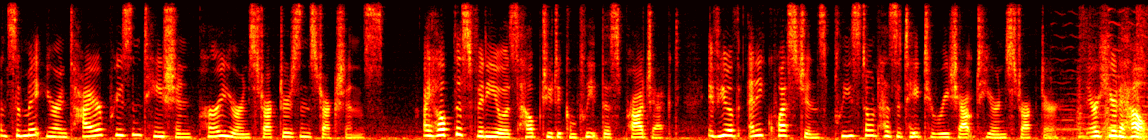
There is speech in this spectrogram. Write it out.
and submit your entire presentation per your instructor's instructions. I hope this video has helped you to complete this project. If you have any questions, please don't hesitate to reach out to your instructor. They're here to help.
